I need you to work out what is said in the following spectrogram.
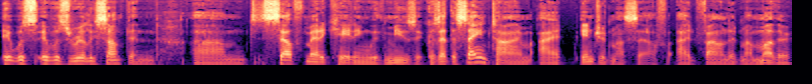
it was it was really something. Um, Self medicating with music because at the same time I had injured myself. I had found that my mother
